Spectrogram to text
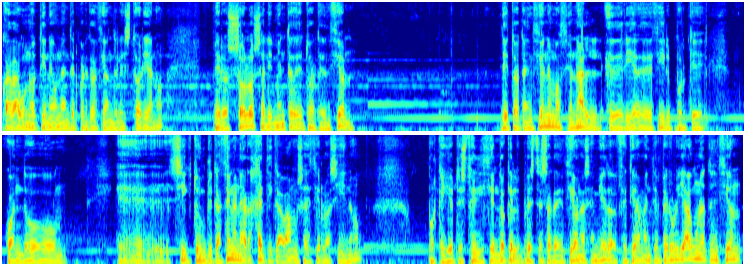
cada uno tiene una interpretación de la historia, ¿no? Pero solo se alimenta de tu atención, de tu atención emocional, debería de decir, porque cuando, eh, sí, tu implicación energética, vamos a decirlo así, ¿no? Porque yo te estoy diciendo que le prestes atención a ese miedo, efectivamente, pero ya una atención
